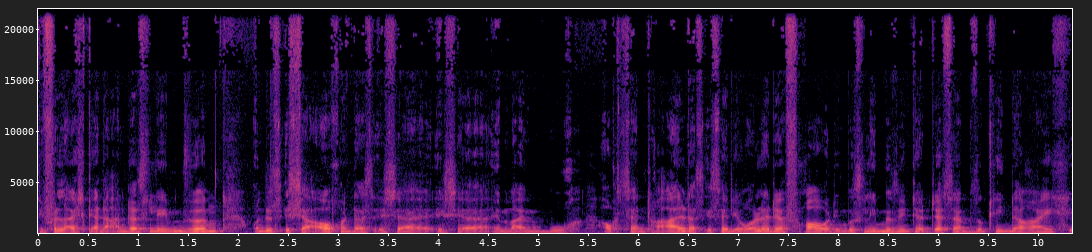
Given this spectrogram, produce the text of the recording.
die vielleicht gerne anders leben würden. Und es ist ja auch, und das ist ja, ist ja in meinem Buch auch zentral, das ist ja die Rolle der Frau. Die Muslime sind ja deshalb so kinderreich,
